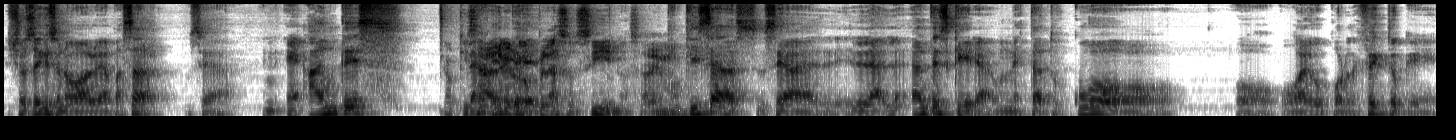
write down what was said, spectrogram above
yo sé que eso no va a volver a pasar. O sea, eh, antes... O quizás a gente- largo plazo sí, no sabemos. Quizás, o sea, la- la- antes que era un status quo o, o- o algo por defecto que,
